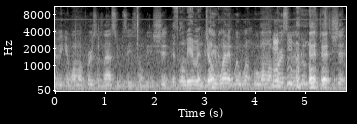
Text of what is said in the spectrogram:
If we get one more person, it's not super team. It's gonna be the shit. It's gonna be him and If they win it with one, with one more person, then Luka's just the shit.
